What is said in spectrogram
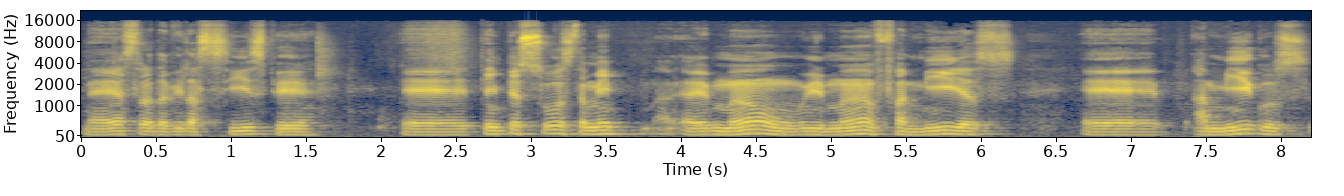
né, Extra da Vila Cispe. É, tem pessoas também, é, irmão, irmã, famílias, é, amigos.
